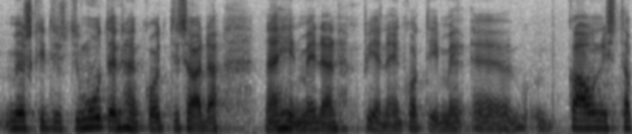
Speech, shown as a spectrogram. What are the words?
myöskin tietysti muuten hän koitti saada näihin meidän pieneen kotiimme kaunista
